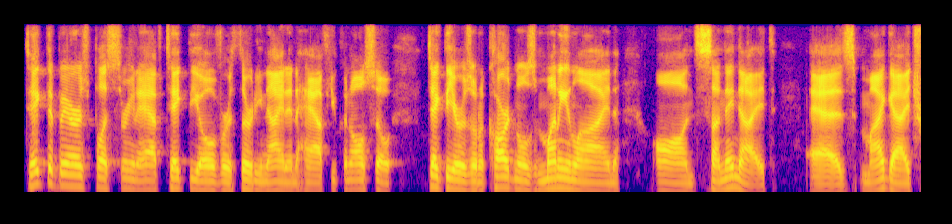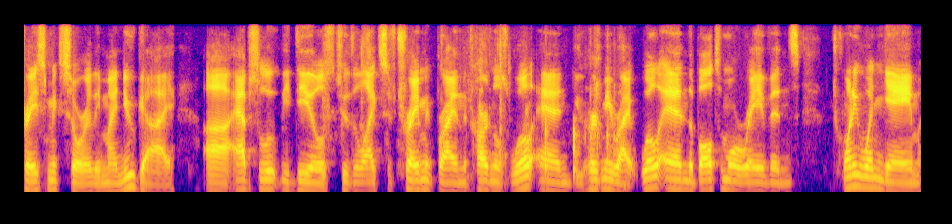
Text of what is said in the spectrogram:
Take the Bears plus three and a half. Take the over 39 and a half. You can also take the Arizona Cardinals money line on Sunday night as my guy, Trace McSorley, my new guy, uh, absolutely deals to the likes of Trey McBride. The Cardinals will end, you heard me right, will end the Baltimore Ravens 21 game,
